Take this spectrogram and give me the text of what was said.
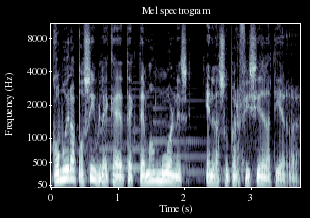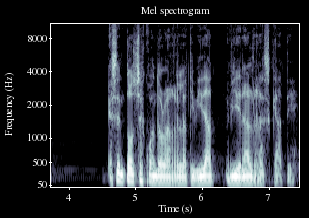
¿Cómo era posible que detectemos muones en la superficie de la Tierra? Es entonces cuando la relatividad viene al rescate.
